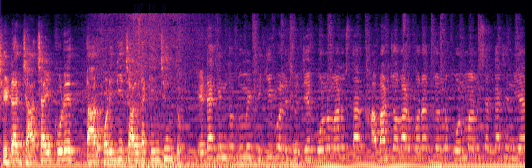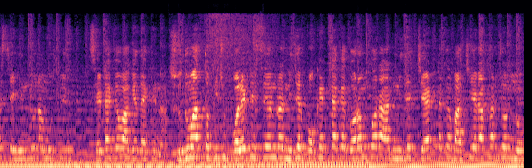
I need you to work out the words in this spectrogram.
সেটা যাচাই করে তারপরে গিয়ে চালটা কিনছেন তো? এটা কিন্তু তুমি ঠিকই বলেছ যে কোন মানুষ তার খাবার জোগাড় করার জন্য কোন মানুষের কাছে নিয়ে আসছে হিন্দু না মুসলিম সেটা কেউ আগে দেখে না। শুধুমাত্র কিছু পলিটিশিয়ানরা নিজের পকেটটাকে গরম করা আর নিজের চেয়ারটাকে বাঁচিয়ে রাখার জন্য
